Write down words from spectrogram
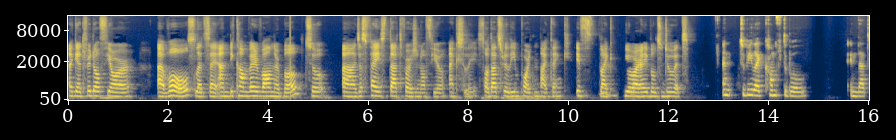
uh, get rid of your uh, walls, let's say, and become very vulnerable to uh, just face that version of you, actually. So that's really important, I think, if like mm-hmm. you are able to do it. And to be like comfortable in that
